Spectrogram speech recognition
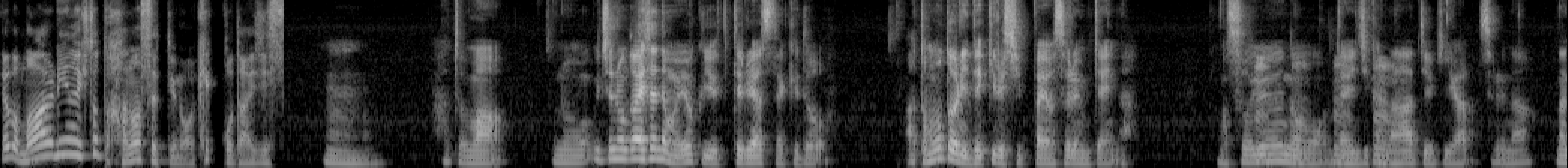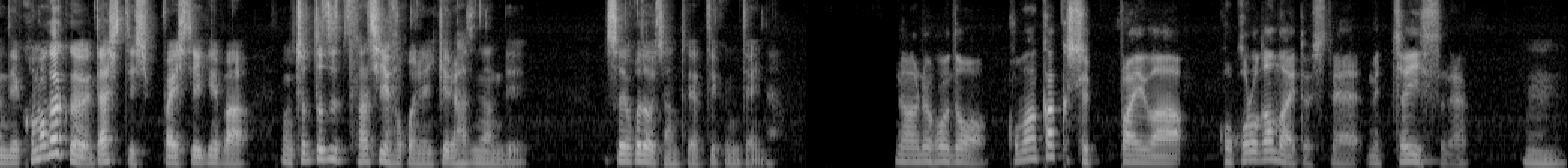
やっぱ周りの人と話すっていうのは結構大事っす。うん。あとまあ、その、うちの会社でもよく言ってるやつだけど、後戻りできる失敗をするみたいな。まあ、そういうのも大事かなっていう気がするな。なんで、細かく出して失敗していけば、もうちょっとずつ正しい方向にはいけるはずなんで、そういうことをちゃんとやっていくみたいな。なるほど。細かく失敗は心構えとしてめっちゃいいっすね。うん。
